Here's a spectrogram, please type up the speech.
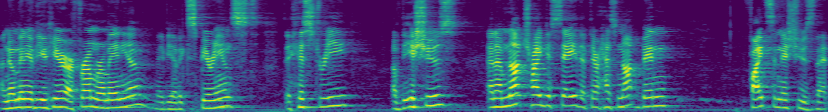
I know many of you here are from Romania, maybe you have experienced the history of the issues. And I'm not trying to say that there has not been fights and issues that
